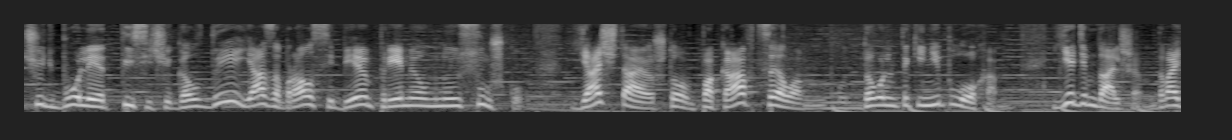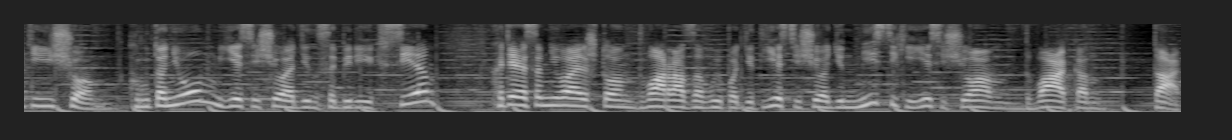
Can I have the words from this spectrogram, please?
чуть более тысячи голды, я забрал себе премиумную сушку. Я считаю, что пока в целом довольно-таки неплохо. Едем дальше. Давайте еще крутанем. Есть еще один «Собери их все». Хотя я сомневаюсь, что он два раза выпадет. Есть еще один мистики, есть еще два кон... Так.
